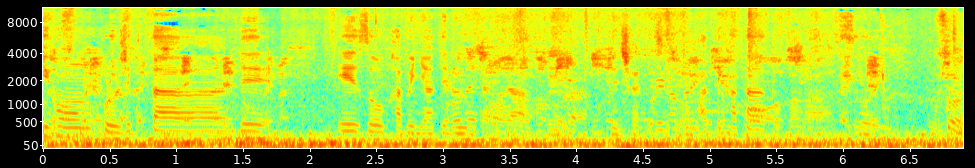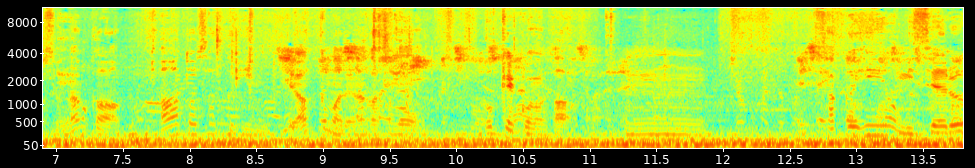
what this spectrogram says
基本プロジェクターで映像を壁に当てるみたいな展示会ですけど当て方とかがすごい面そうなんですよなんかアート作品ってあくまでなんかその僕結構なんかうーん作品を見せる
